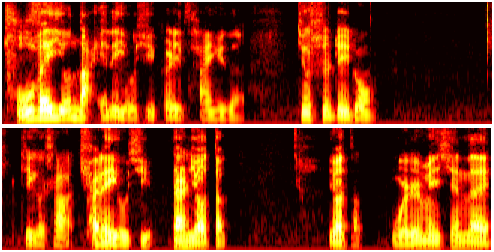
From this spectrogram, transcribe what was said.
除非有哪一类游戏可以参与的，就是这种，这个啥全链游戏，但是要等，要等。我认为现在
